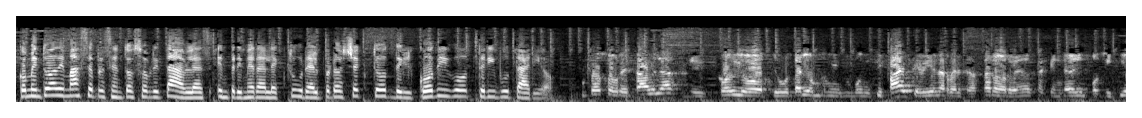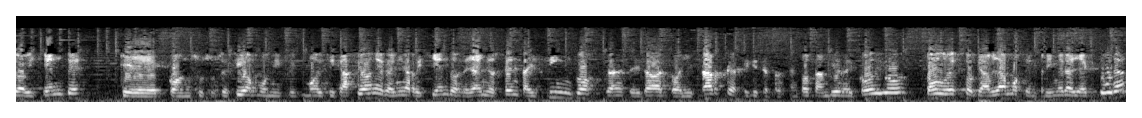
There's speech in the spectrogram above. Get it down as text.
comentó además se presentó sobre tablas en primera lectura el proyecto del Código Tributario sobre tablas el Código Tributario Municipal que viene a reemplazar la ordenanza general impositiva vigente que con sus sucesivas modificaciones venía rigiendo desde el año 65, ya necesitaba actualizarse, así que se presentó también el código. Todo esto que hablamos en primera lectura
